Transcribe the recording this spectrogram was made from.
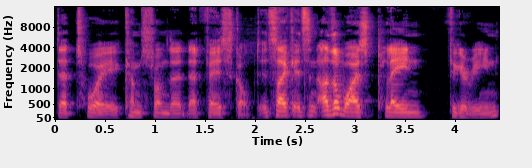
that toy comes from the, that face sculpt. It's like it's an otherwise plain figurine,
